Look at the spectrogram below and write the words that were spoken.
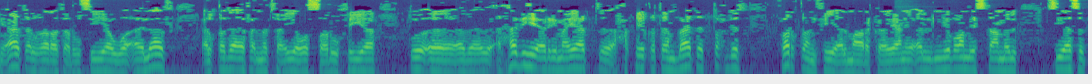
مئات الغارات الروسية وآلاف القذائف المدفعية والصاروخية. آه، هذه الرمايات حقيقة باتت تحدث فرقا في المعركة. يعني النظام يستعمل سياسة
